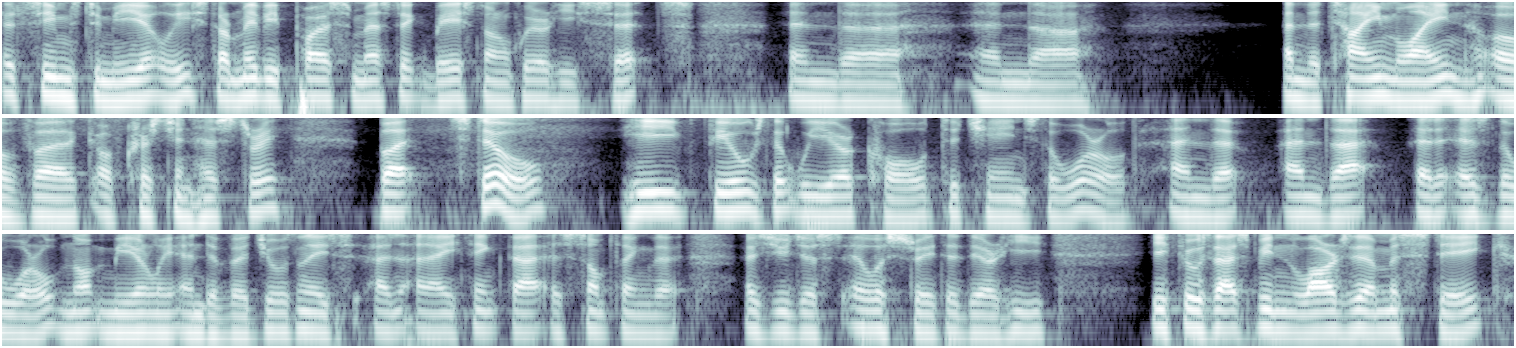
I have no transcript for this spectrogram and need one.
it seems to me, at least, or maybe pessimistic based on where he sits in the in uh, in the timeline of uh, of Christian history. But still, he feels that we are called to change the world, and that and that it is the world, not merely individuals. And, and and I think that is something that, as you just illustrated there, he he feels that's been largely a mistake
